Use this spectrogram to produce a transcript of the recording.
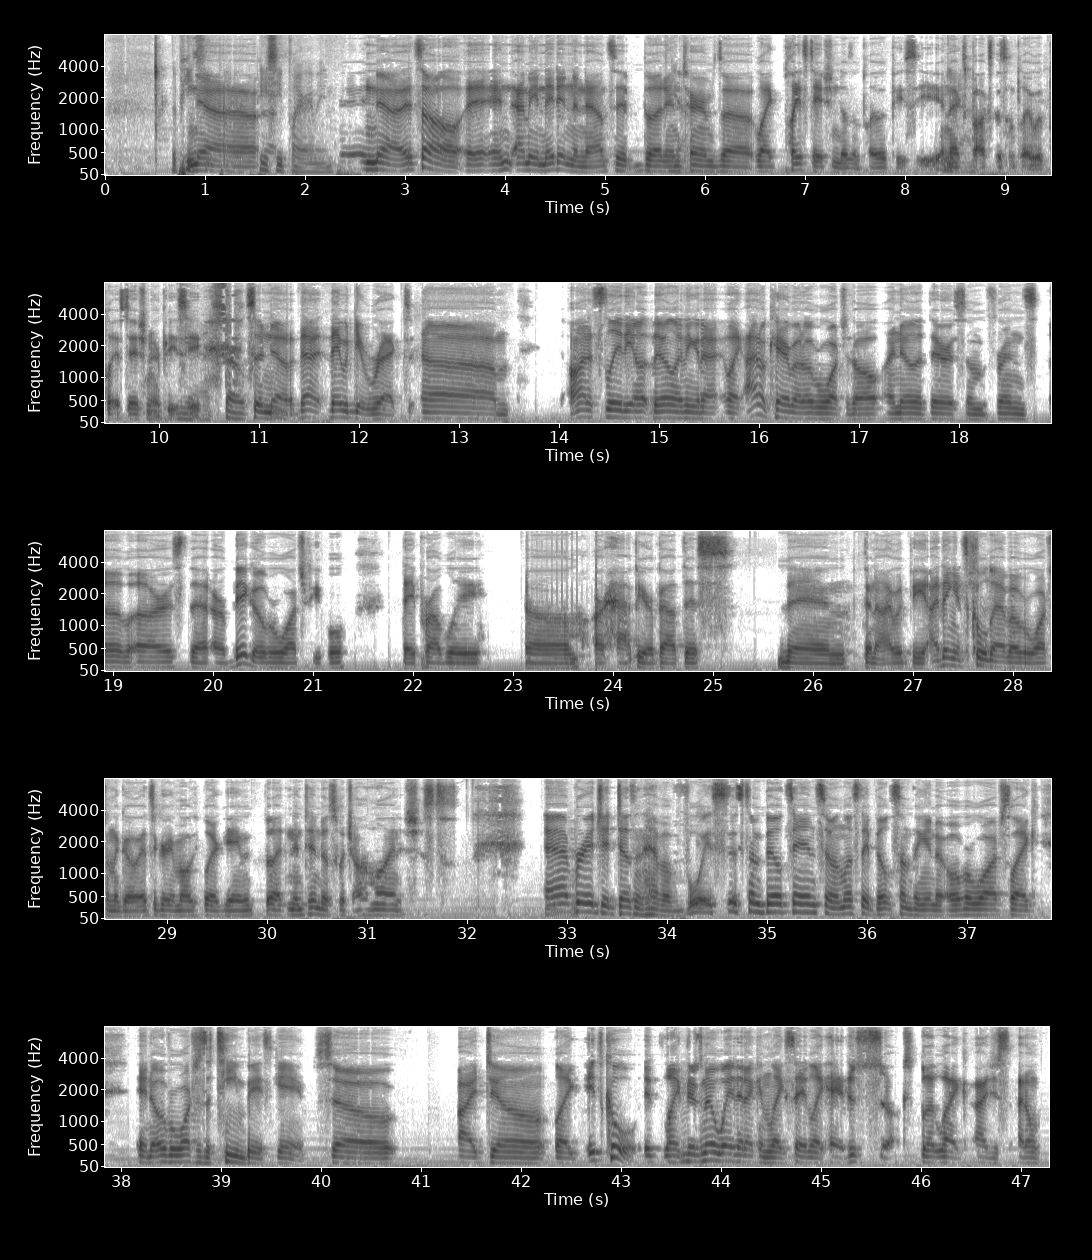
The PC No. player, PC player, I mean. No, it's all, and I mean they didn't announce it, but in Yeah. terms of like PlayStation doesn't play with PC and Yeah. Xbox doesn't play with PlayStation or PC. Yeah, so- so no, that they would get wrecked. Um, honestly, the the only thing that I like, I don't care about Overwatch at all. I know that there are some friends of ours that are big Overwatch people. They probably um, are happier about this than than I would be. I think it's cool to have Overwatch on the go. It's a great multiplayer game, but Nintendo Switch Online is just average. It doesn't have a voice system built in, so unless they built something into Overwatch, like, and Overwatch is a team-based game, so I don't like. It's cool. It's like there's no way that I can like say like, hey, this sucks, but like I just I don't.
